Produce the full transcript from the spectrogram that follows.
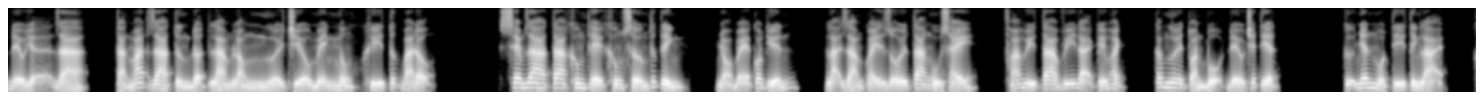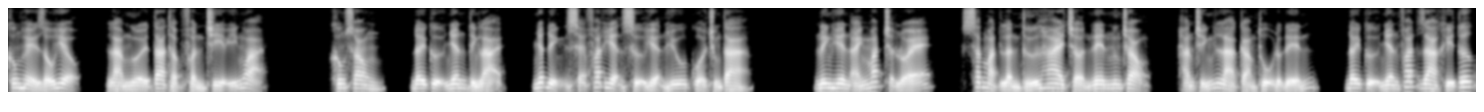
đều hiện ra, tản mát ra từng đợt làm lòng người chiều mênh mông khí tức ba động. Xem ra ta không thể không sớm thức tỉnh, nhỏ bé con kiến, lại dám quấy rối ta ngủ say, phá hủy ta vĩ đại kế hoạch, các ngươi toàn bộ đều chết tiệt. Cự nhân một tí tỉnh lại, không hề dấu hiệu, làm người ta thập phần chi ý ngoại. Không xong, đây cự nhân tỉnh lại, nhất định sẽ phát hiện sự hiện hữu của chúng ta. Ninh Hiên ánh mắt chợt lóe, sắc mặt lần thứ hai trở nên ngưng trọng, hắn chính là cảm thụ được đến, đây cự nhân phát ra khí tức,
